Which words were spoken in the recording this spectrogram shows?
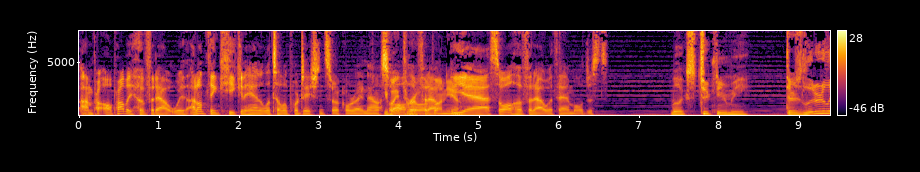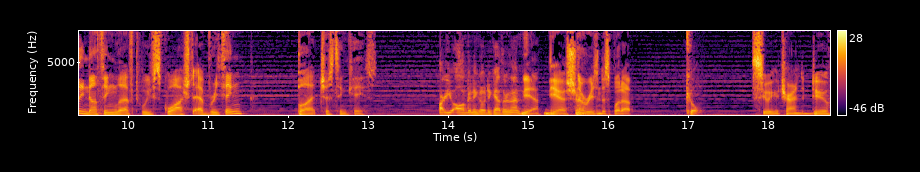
I'm pro- I'll probably hoof it out with. I don't think he can handle a teleportation circle right now. He So might I'll throw hoof it up out. on you. Yeah, so I'll hoof it out with him. I'll just be like, stick near me. There's literally nothing left. We've squashed everything, but just in case. Are you all going to go together then? Yeah. Yeah, sure. No reason to split up. Cool. See what you're trying to do.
